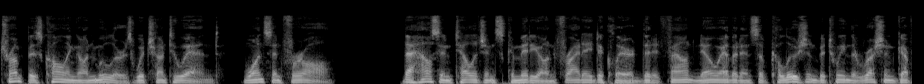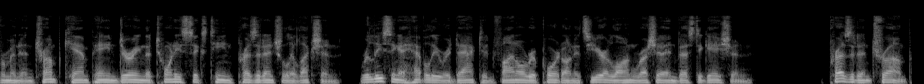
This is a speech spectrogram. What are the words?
Trump is calling on Mueller's witch hunt to end, once and for all. The House Intelligence Committee on Friday declared that it found no evidence of collusion between the Russian government and Trump campaign during the 2016 presidential election, releasing a heavily redacted final report on its year-long Russia investigation. President Trump,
